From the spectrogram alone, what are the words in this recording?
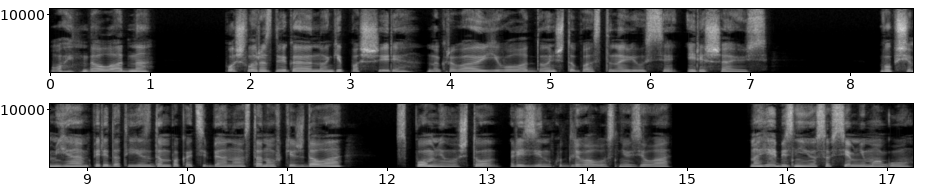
«Ой, да ладно». Пошло раздвигаю ноги пошире, накрываю его ладонь, чтобы остановился, и решаюсь. В общем, я перед отъездом, пока тебя на остановке ждала, вспомнила, что резинку для волос не взяла. Но я без нее совсем не могу.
